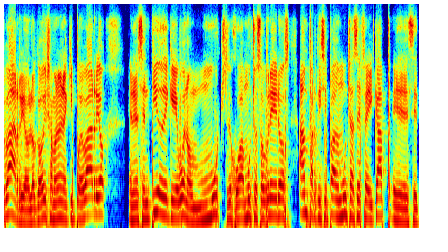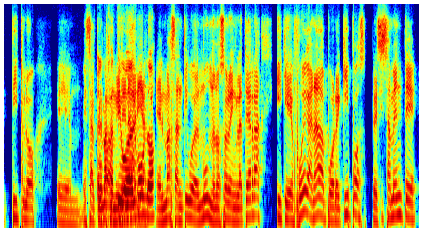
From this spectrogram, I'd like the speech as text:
barrio, lo que hoy llaman un equipo de barrio, en el sentido de que, bueno, jugaban muchos obreros, han participado en muchas FA Cup, eh, ese título, eh, esa copa el más antiguo del mundo. el más antiguo del mundo, no solo Inglaterra, y que fue ganada por equipos precisamente,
